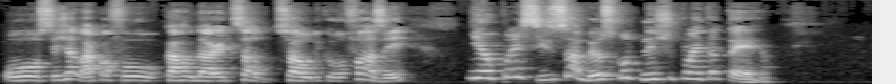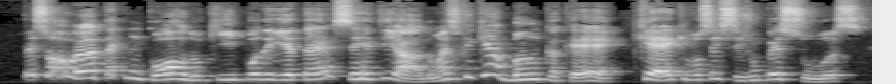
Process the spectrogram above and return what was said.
ou seja lá qual for o carro da área de saúde que eu vou fazer, e eu preciso saber os continentes do planeta Terra? Pessoal, eu até concordo que poderia até ser retirado, mas o que, que a banca quer? Quer que vocês sejam pessoas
